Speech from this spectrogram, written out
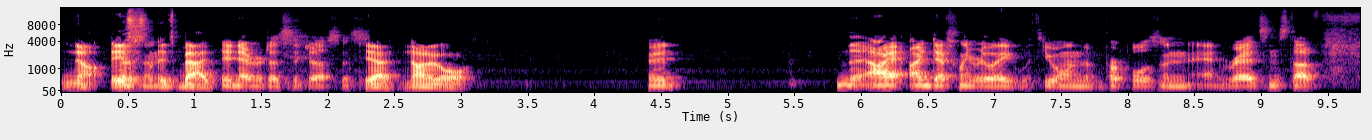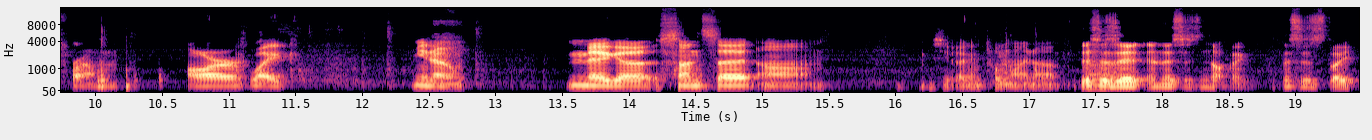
no it's Doesn't- it's bad. It never does it justice. yeah not at all. It, I I definitely relate with you on the purples and, and reds and stuff from our like, you know, mega sunset. Um, let me see if I can pull mine up. this is it and this is nothing this is like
